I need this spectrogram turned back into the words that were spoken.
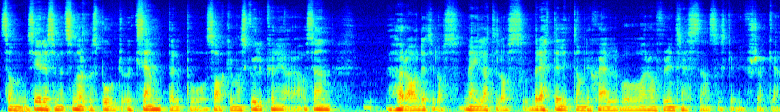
Som ser det som ett smörgåsbord och exempel på saker man skulle kunna göra. Och sen hör av dig till oss, mejla till oss och berätta lite om dig själv och vad du har för intressen så ska vi försöka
